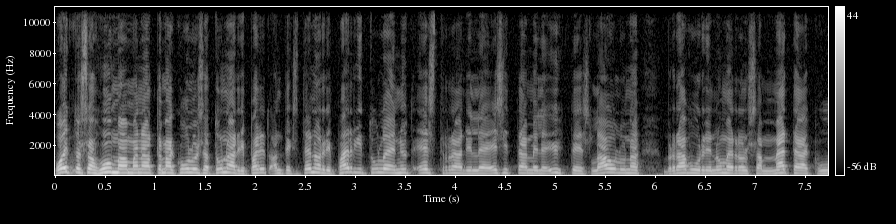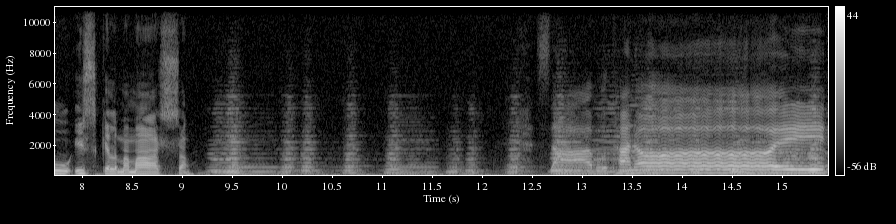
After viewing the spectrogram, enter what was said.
Voittonsa huumaamana tämä kuuluisa tunaripari, anteeksi tenoripari tulee nyt estraadille ja esittää meille yhteislauluna bravuurinumeronsa Mätäkuu iskelmä maassa. Saavuthan oi,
